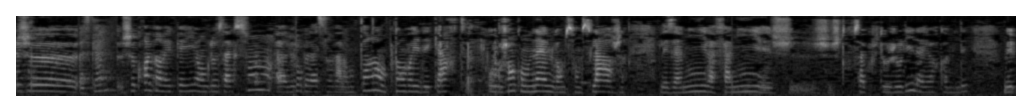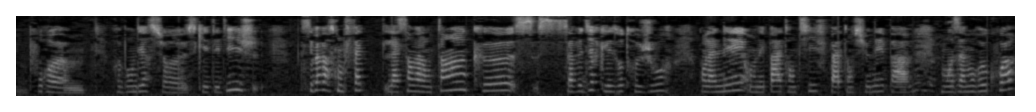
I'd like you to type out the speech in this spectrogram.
Je, Pascal je crois que dans les pays anglo-saxons, euh, le jour de la Saint-Valentin, on peut envoyer des cartes aux gens qu'on aime dans le sens large, les amis, la famille, et je, je- je trouve ça plutôt joli d'ailleurs comme idée. Mais pour euh, rebondir sur euh, ce qui était dit, c'est pas parce qu'on fête la Saint-Valentin que ça veut dire que les autres jours dans l'année, on n'est pas attentif, pas attentionné, pas moins amoureux ou quoi.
